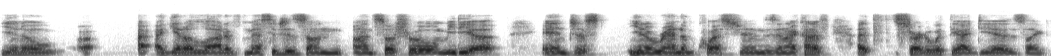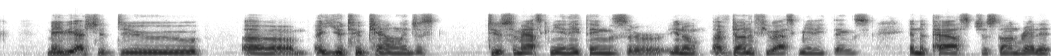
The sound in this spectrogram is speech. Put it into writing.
you know uh, I, I get a lot of messages on on social media and just you know random questions, and I kind of I started with the idea is like maybe I should do um, a YouTube channel and just do some ask me anythings or you know I've done a few ask me anythings in the past just on Reddit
